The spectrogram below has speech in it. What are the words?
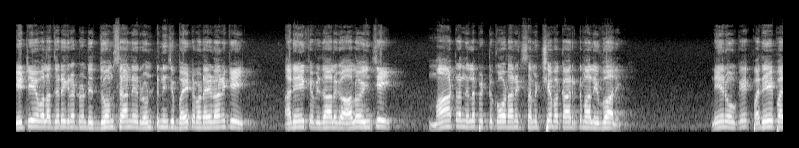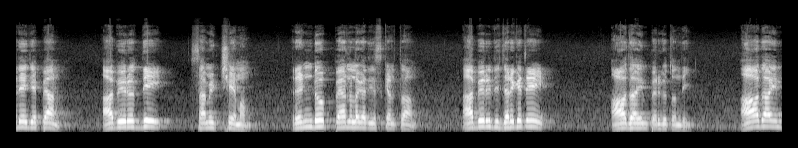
ఇటీవల జరిగినటువంటి విధ్వంసాన్ని రొంటి నుంచి బయటపడేయడానికి అనేక విధాలుగా ఆలోచించి మాట నిలబెట్టుకోవడానికి సంక్షేమ కార్యక్రమాలు ఇవ్వాలి. నేను ఒకే పదే పదే చెప్పాను. అభివృద్ధి సంక్షేమం రెండు పేర్లలుగా తీసుకెళ్తాం. అభివృద్ధి జరిగితే ఆదాయం పెరుగుతుంది. ఆదాయం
